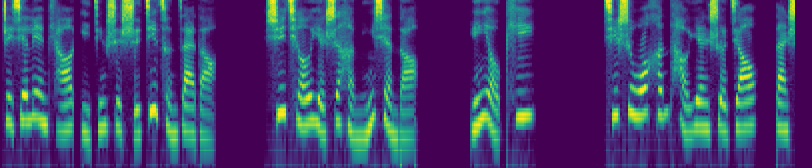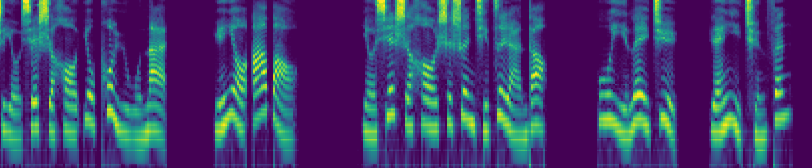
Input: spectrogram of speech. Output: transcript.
这些链条已经是实际存在的。需求也是很明显的。云有 P，其实我很讨厌社交，但是有些时候又迫于无奈。云有阿宝，有些时候是顺其自然的。物以类聚，人以群分。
